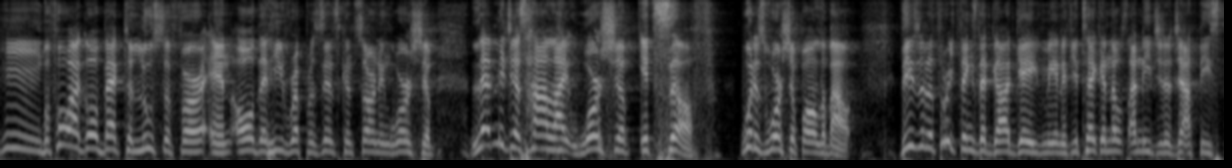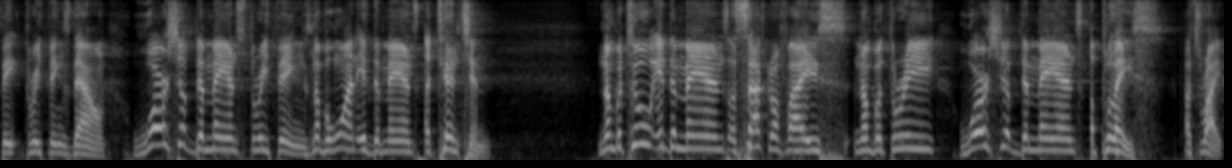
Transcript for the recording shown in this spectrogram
hmm, before I go back to Lucifer and all that he represents concerning worship, let me just highlight worship itself. What is worship all about? These are the three things that God gave me, and if you're taking notes, I need you to jot these th- three things down. Worship demands three things. Number one, it demands attention. Number two, it demands a sacrifice. Number three, worship demands a place. That's right.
